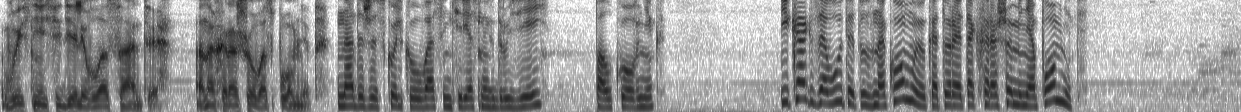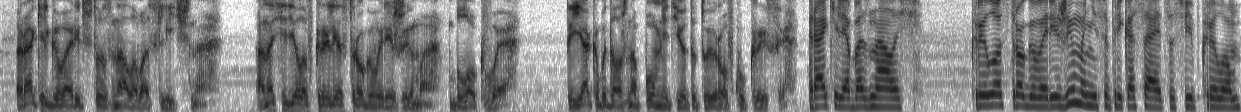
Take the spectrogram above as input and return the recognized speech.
вы с ней сидели в Лос-Анте. Она хорошо вас помнит. Надо же, сколько у вас интересных друзей, полковник. И как зовут эту знакомую, которая так хорошо меня помнит? Ракель говорит, что знала вас лично. Она сидела в крыле строгого режима, блок В. Ты якобы должна помнить ее татуировку крысы. Ракель обозналась. Крыло строгого режима не соприкасается с вип-крылом.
